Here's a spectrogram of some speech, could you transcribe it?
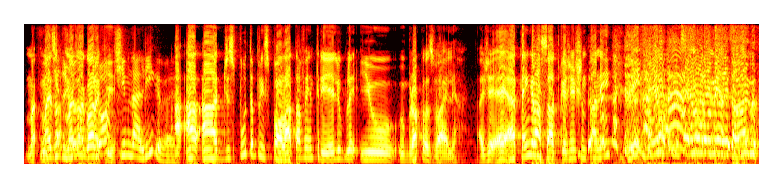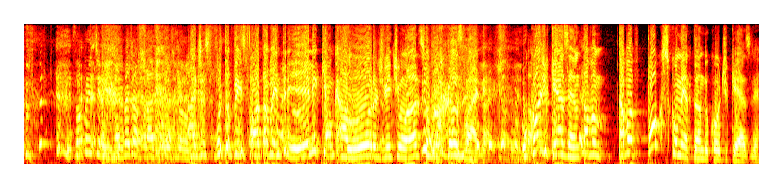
ma- mas, mas jogando agora aqui, time da liga, velho. a, a- a disputa principal lá tava entre ele e o o, o Brock Osweiler. É até engraçado, porque a gente não tá nem, nem vendo sendo comentado. Só pra gente rir, repete a frase pra de novo. A disputa principal tava entre ele, que é um calouro de 21 anos, e o Brock Osweiler. O Cody Kessler não tava. Tava poucos comentando o Cody Kessler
